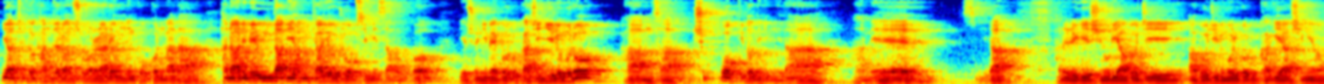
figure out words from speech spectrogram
이 아침도 간절한 소원을 아래 없는 곳곳마다 하나님의 응답이 함께하여 주옵심이사오고 예수님의 거룩하신 이름으로 감사 축복 기도드립니다. 아멘. 습니다. 하늘에 계신 우리 아버지, 아버지 이름을 거룩하게 하시며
